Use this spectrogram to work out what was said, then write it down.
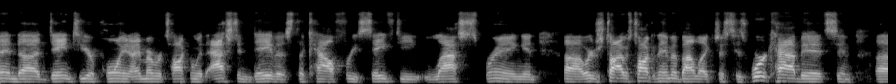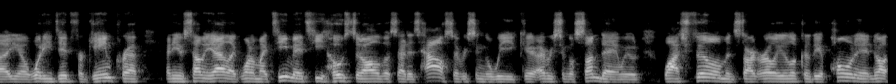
And uh, Dane, to your point, I remember talking with Ashtyn Davis, the Cal free safety, last spring, and uh, we're just I was talking to him about like just his work habits and uh, you know what he did for game prep, and he was telling me, yeah, like one of my teammates, he hosted all of us at his house every single week, every single Sunday, and we would watch film and start early look at the opponent. And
